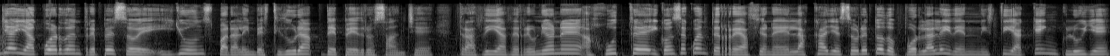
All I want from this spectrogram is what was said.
Ya hay acuerdo entre PSOE y Junts para la investidura de Pedro Sánchez. Tras días de reuniones, ajustes y consecuentes reacciones en las calles, sobre todo por la ley de amnistía que incluye,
